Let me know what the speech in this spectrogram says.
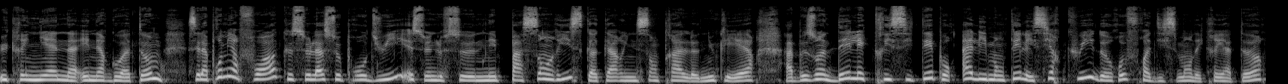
ukrainienne Energoatom. C'est la première fois que cela se produit et ce n'est pas sans risque car une centrale nucléaire a besoin d'électricité pour alimenter les circuits de refroidissement des créateurs,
